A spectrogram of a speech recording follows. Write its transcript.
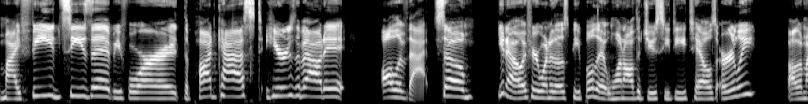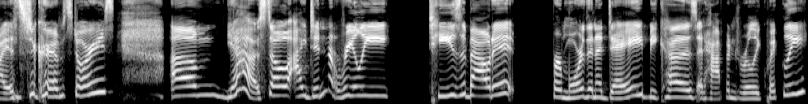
my feed sees it, before the podcast hears about it, all of that. So, you know, if you're one of those people that want all the juicy details early, follow my Instagram stories. Um, yeah, so I didn't really tease about it for more than a day because it happened really quickly.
